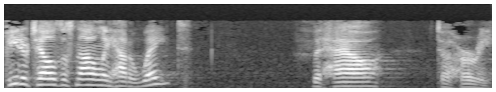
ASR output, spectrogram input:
Peter tells us not only how to wait, but how to hurry.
